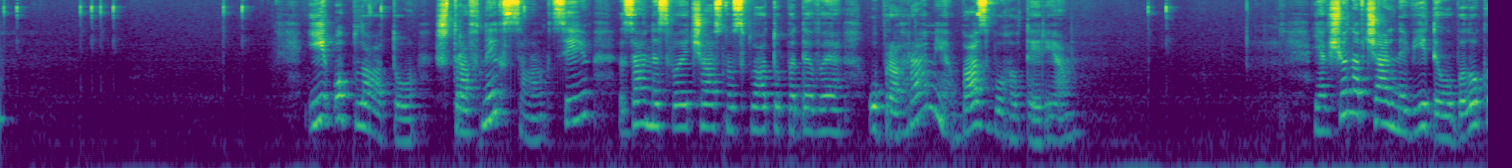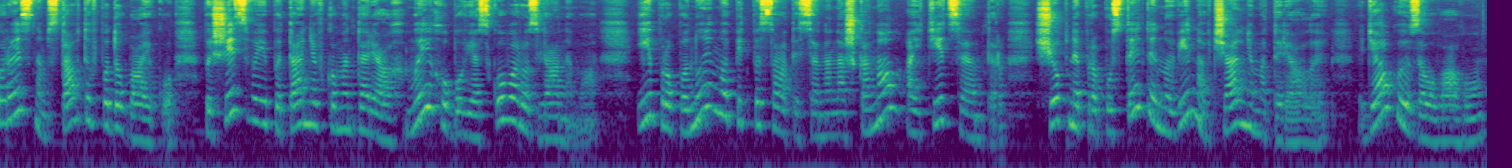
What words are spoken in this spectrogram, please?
і оплату штрафних санкцій за несвоєчасну сплату ПДВ у програмі Базбухгалтерія. Якщо навчальне відео було корисним, ставте вподобайку, пишіть свої питання в коментарях, ми їх обов'язково розглянемо. І пропонуємо підписатися на наш канал IT Центр, щоб не пропустити нові навчальні матеріали. Дякую за увагу!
